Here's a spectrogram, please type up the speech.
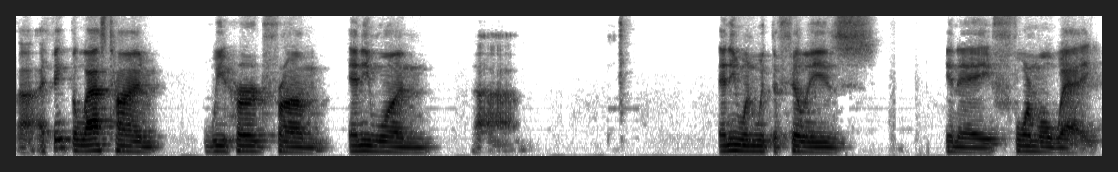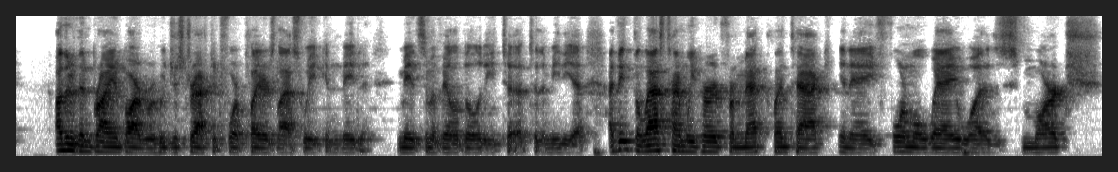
Uh, I think the last time we heard from anyone, uh, anyone with the Phillies in a formal way other than Brian Barber, who just drafted four players last week and made made some availability to, to the media. I think the last time we heard from Matt Klentak in a formal way was March.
